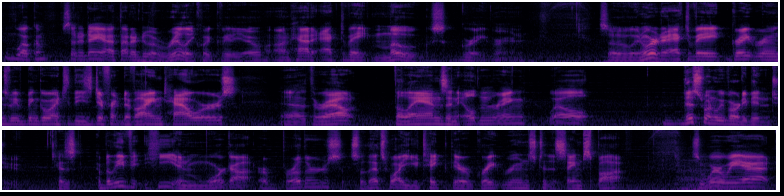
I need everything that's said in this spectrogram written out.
Welcome. So today I thought I'd do a really quick video on how to activate Mohg's Great Rune. So in order to activate Great Runes, we've been going to these different Divine Towers uh, throughout the lands in Elden Ring. Well, this one we've already been to, because I believe he and Morgott are brothers, so that's why you take their Great Runes to the same spot. So where are we at?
